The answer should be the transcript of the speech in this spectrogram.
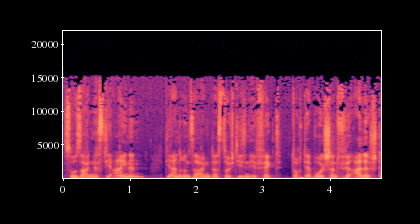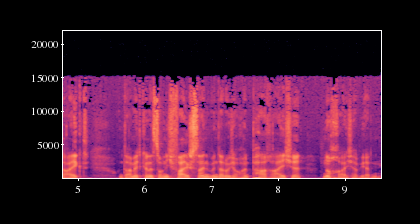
So sagen es die einen, die anderen sagen, dass durch diesen Effekt doch der Wohlstand für alle steigt und damit kann es doch nicht falsch sein, wenn dadurch auch ein paar Reiche noch reicher werden.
